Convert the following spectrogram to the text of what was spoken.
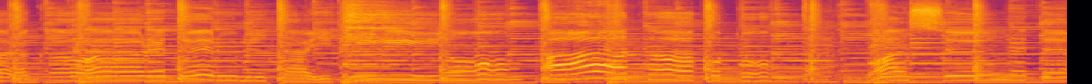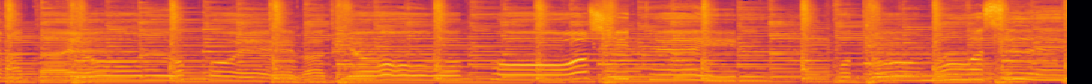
から買われてるみたい。昨日あったこと忘れてまた夜を越えれば今日こうしている。ことも忘れ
